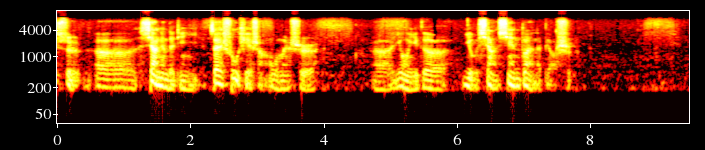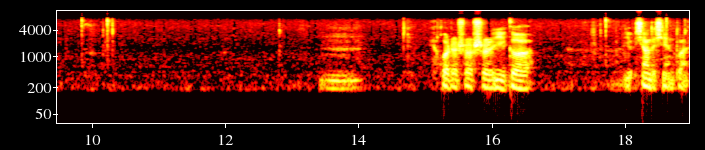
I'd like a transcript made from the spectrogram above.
是呃向量的定义。在数学上，我们是呃用一个有向线段来表示，嗯，或者说是一个有向的线段。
